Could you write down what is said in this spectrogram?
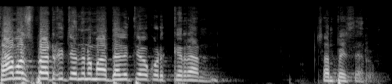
థామస్ పేటకు చెందిన మా దళిత ఒకడు కిరణ్ చంపేశారు.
